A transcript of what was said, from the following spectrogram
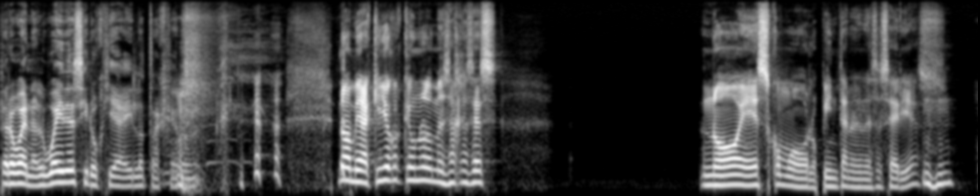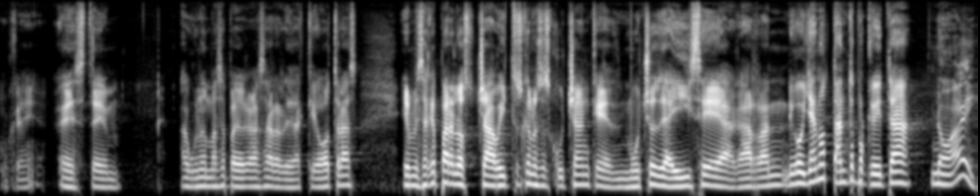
pero bueno, el güey de cirugía ahí lo trajeron. No, mira, aquí yo creo que uno de los mensajes es. No es como lo pintan en esas series. Ujú. ¿ok? Este, algunas más se pueden llegar a esa realidad que otras. El mensaje para los chavitos que nos escuchan, que muchos de ahí se agarran. Digo, ya no tanto porque ahorita No hay.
